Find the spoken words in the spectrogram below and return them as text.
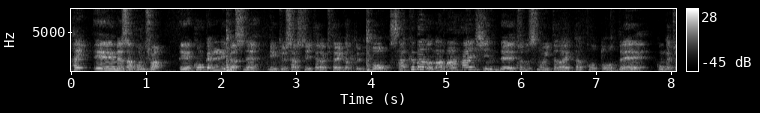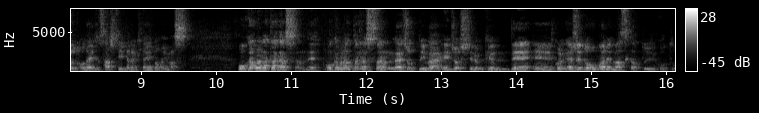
はい、えー、皆さんこんにちは、えー、今回何かですね言及させていただきたいかというと昨晩の生配信でちょっと質問いただいたことで今回ちょっとお題とさせていただきたいと思います。岡村隆史さんね岡村隆史さんがちょっと今炎上している件で、えー、これに関してどう思われますかということ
